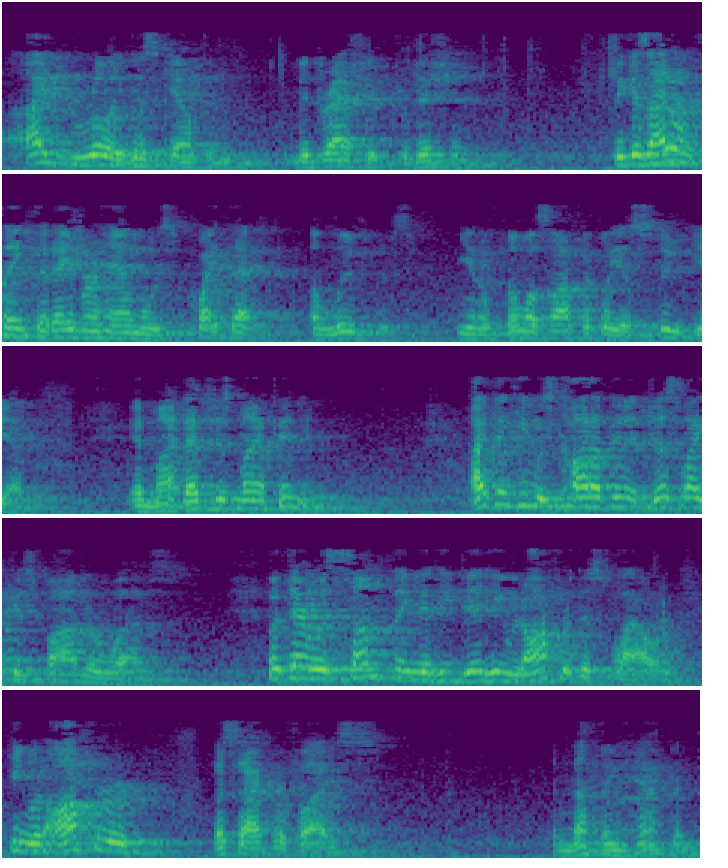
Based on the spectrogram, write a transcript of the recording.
I really discount the Midrashic tradition because I don't think that Abraham was quite that aloof, you know, philosophically astute yet. And my, that's just my opinion. I think he was caught up in it just like his father was. But there was something that he did. He would offer this flour. He would offer a sacrifice, and nothing happened.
